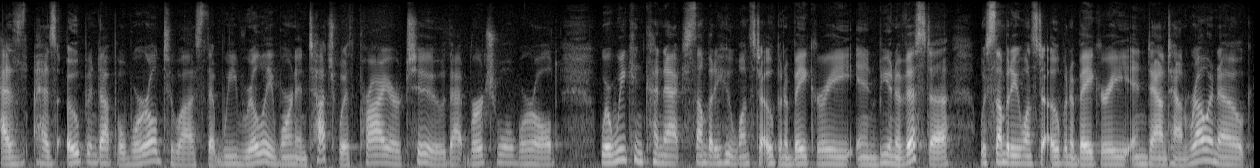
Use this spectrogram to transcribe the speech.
has has opened up a world to us that we really weren't in touch with prior to that virtual world where we can connect somebody who wants to open a bakery in Buena Vista with somebody who wants to open a bakery in downtown Roanoke.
